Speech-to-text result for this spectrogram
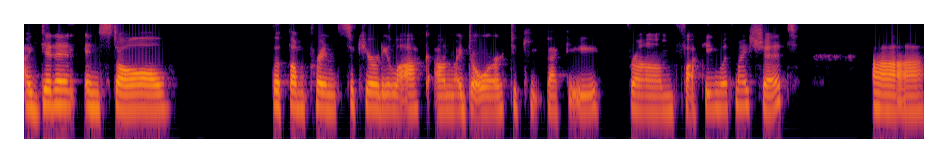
I didn't install the thumbprint security lock on my door to keep Becky from fucking with my shit. Uh,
